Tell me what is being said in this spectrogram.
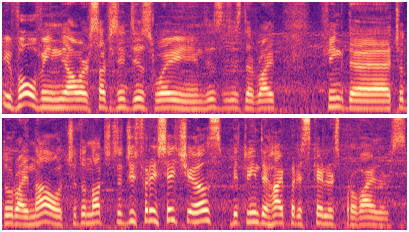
evolving our service in this way, and this is the right thing that to do right now, to do not to differentiate us between the hyperscalers providers.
